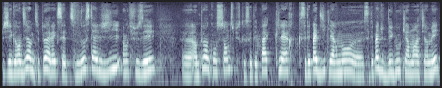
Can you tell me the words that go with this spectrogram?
j'ai grandi un petit peu avec cette nostalgie infusée, euh, un peu inconsciente, puisque c'était pas clair, c'était pas dit clairement, euh, c'était pas du dégoût clairement affirmé,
